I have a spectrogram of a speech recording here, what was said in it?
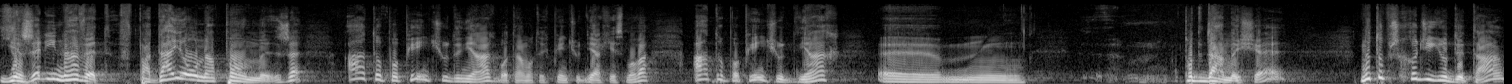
jeżeli nawet wpadają na pomysł, że a to po pięciu dniach, bo tam o tych pięciu dniach jest mowa, a to po pięciu dniach poddamy się, no to przychodzi Judyta,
